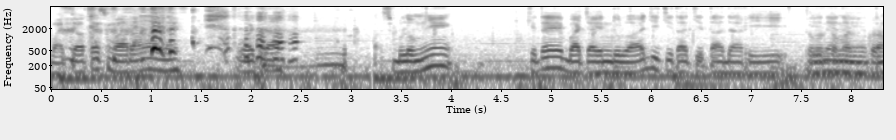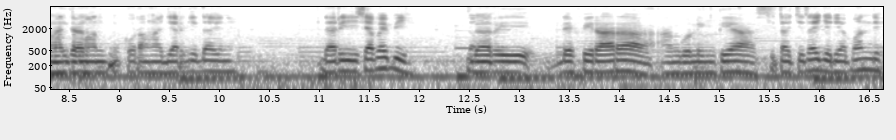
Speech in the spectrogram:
bacotnya sembarangan ya bocah sebelumnya kita bacain dulu aja cita-cita dari Teman-teman kurang ajar. teman-teman kurang ajar kita ini dari siapa pi Dari Devi Rara, Angguning Tias. cita-citanya jadi apa deh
